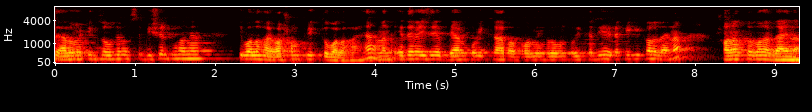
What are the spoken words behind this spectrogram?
যে অ্যারোমেটিক যৌগের হচ্ছে বিশেষ ধরনের কি বলা হয়, অসম্পৃক্ত বলা হয় হ্যাঁ? মানে এদের এই যে ব্যায়াম পরীক্ষা বা ব্রমিন দ্রবণ পরীক্ষা দিয়ে এটাকে কি করা যায় না, শনাক্ত করা যায় না।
